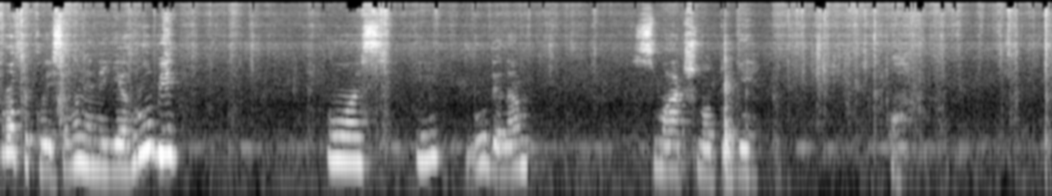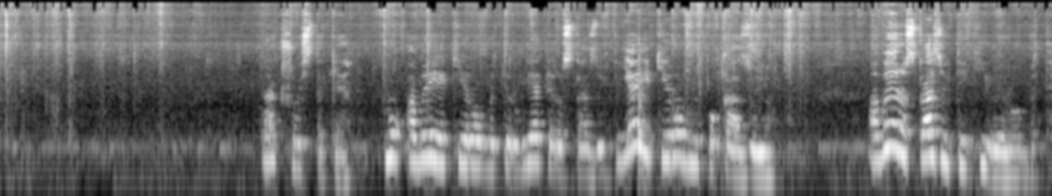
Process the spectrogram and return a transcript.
пропеклися, вони не є грубі. Ось, і буде нам смачно тоді. О. Так, щось таке. Ну, а ви які робите рулети, розказуйте. Я які роблю, показую. А ви розказуйте, які ви робите.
